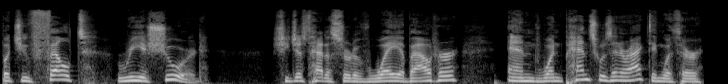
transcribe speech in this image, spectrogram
but you felt reassured she just had a sort of way about her. And when Pence was interacting with her,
